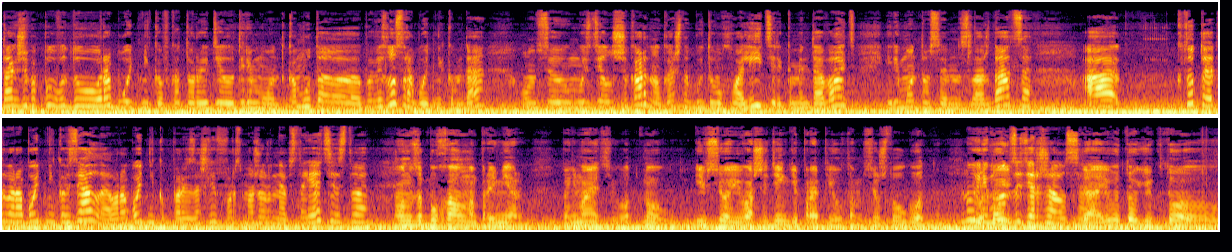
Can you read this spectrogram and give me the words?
Также по поводу работников, которые делают ремонт. Кому-то повезло с работником, да, он все ему сделал шикарно, он, конечно, будет его хвалить, и рекомендовать, и ремонтом своим наслаждаться. А кто-то этого работника взял, а у работника произошли форс-мажорные обстоятельства. Он забухал, например, Понимаете? Вот, ну, и все, и ваши деньги пропил, там, все что угодно. Ну, и, в ремонт итоге- задержался. Да, и в итоге кто,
